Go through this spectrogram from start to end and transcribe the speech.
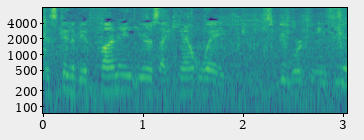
It's going to be a fun eight years. I can't wait to be working with you.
